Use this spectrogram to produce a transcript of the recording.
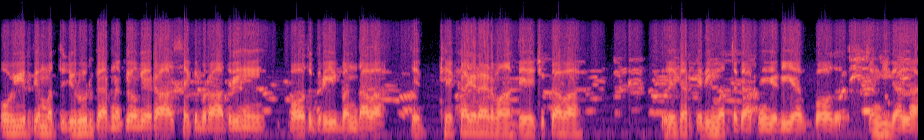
ਉਹ ਵੀਰ ਦੀ ਮਦਦ ਜ਼ਰੂਰ ਕਰਨ, ਕਿਉਂਕਿ ਰਾਜ ਸਿੱਖ ਬਰਾਦਰੀ ਹੀ ਬਹੁਤ ਗਰੀਬ ਬੰਦਾ ਵਾ, ਤੇ ਠੇਕਾ ਜਿਹੜਾ ਐਡਵਾਂਸ ਦੇ ਚੁੱਕਾ ਵਾ। ਇਹ ਕਰਕੇ ਦੀ ਮਦਦ ਕਰਨੀ ਜਿਹੜੀ ਆ ਬਹੁਤ ਚੰਗੀ ਗੱਲ ਆ।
